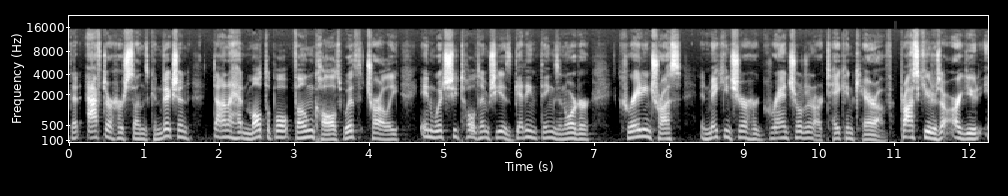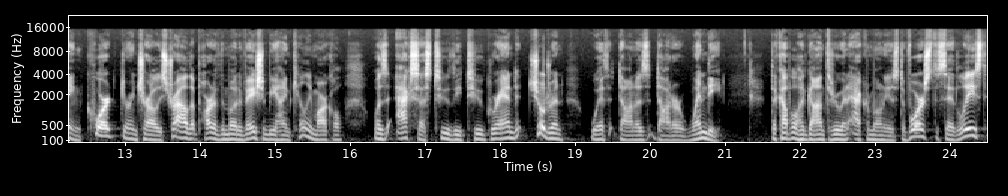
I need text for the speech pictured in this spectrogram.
that after her son's conviction, Donna had multiple phone calls with Charlie in which she told him she is getting things in order, creating trust, and making sure her grandchildren are taken care of. Prosecutors argued in court during Charlie's trial that part of the motivation behind killing Markel was access to the two grandchildren with Donna's daughter, Wendy. The couple had gone through an acrimonious divorce, to say the least,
